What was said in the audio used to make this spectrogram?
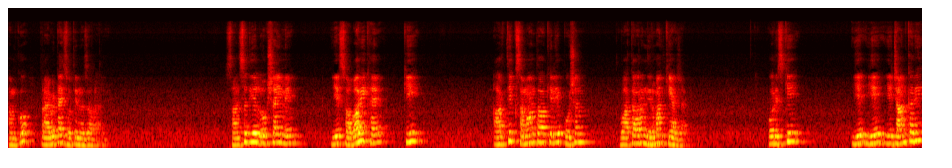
हमको प्राइवेटाइज होते नज़र आ रहे हैं। सांसदीय लोकशाही में ये स्वाभाविक है कि आर्थिक समानता के लिए पोषण वातावरण निर्माण किया जाए। और इसकी ये ये ये जानकारी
